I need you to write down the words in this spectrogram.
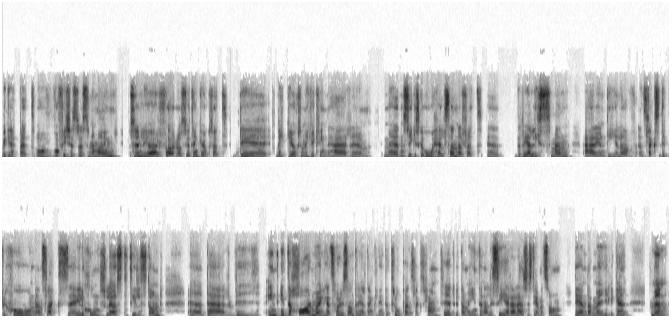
begreppet och vad Fischers resonemang synliggör för oss. Jag tänker också att det väcker ju också mycket kring det här eh, med den psykiska ohälsan därför att eh, realismen är ju en del av en slags depression, en slags eh, illusionslöst tillstånd Eh, där vi inte har möjlighetshorisonter helt enkelt, inte tror på en slags framtid utan vi internaliserar det här systemet som det enda möjliga. Men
